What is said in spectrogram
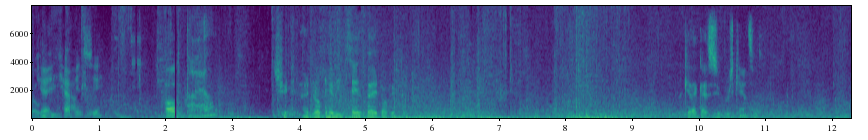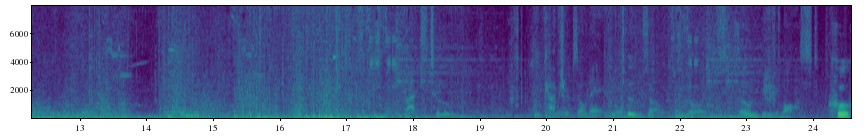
Okay, B capping. C. Oh. What the hell? Shit, I dropped heavy. Sales guy talking. Okay, that guy's super's cancelled. That's two. Captured Zone A. Two zones are yours. Zone B lost. Whew.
